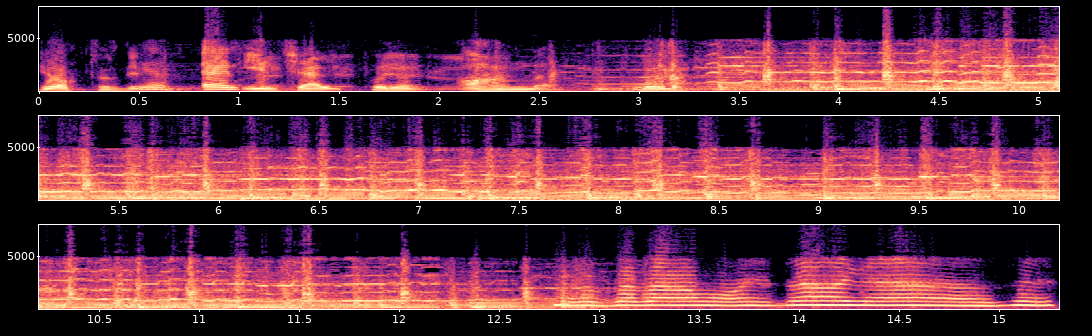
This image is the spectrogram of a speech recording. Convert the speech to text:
Yoktur değil mi? Yok. En ilkel fırın ahanda burada. Babalar oyna geldi,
